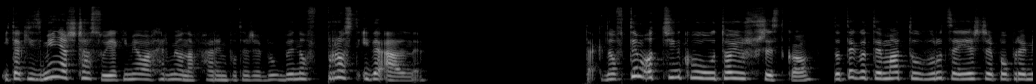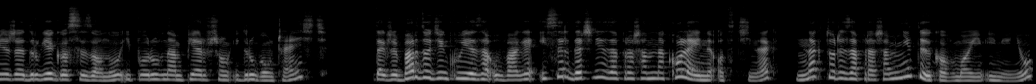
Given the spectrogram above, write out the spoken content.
I taki zmieniacz czasu, jaki miała Hermiona w Harrym Potterze, byłby no wprost idealny. Tak, no w tym odcinku to już wszystko. Do tego tematu wrócę jeszcze po premierze drugiego sezonu i porównam pierwszą i drugą część. Także bardzo dziękuję za uwagę i serdecznie zapraszam na kolejny odcinek, na który zapraszam nie tylko w moim imieniu,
